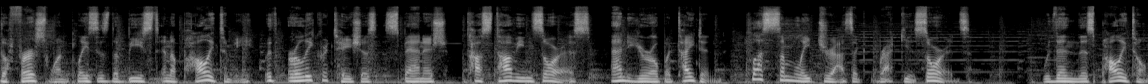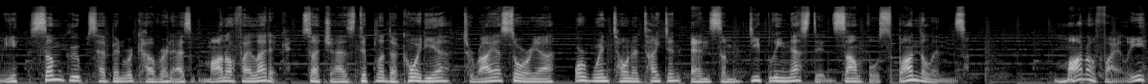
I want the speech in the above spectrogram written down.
The first one places the beast in a polytomy with early Cretaceous Spanish Tastavinsaurus and Europatitan, plus some late Jurassic Brachiosaurids. Within this polytomy, some groups have been recovered as monophyletic, such as Diplodocoidea, Turiasauria, or Wintonotitan, and some deeply nested Somphospondylans. Monophyly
